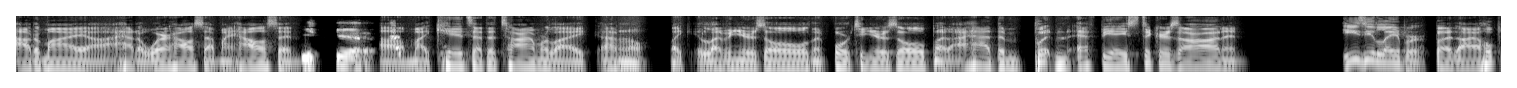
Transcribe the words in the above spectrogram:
out of my. Uh, I had a warehouse at my house, and yeah. uh, my kids at the time were like I don't know, like 11 years old and 14 years old. But I had them putting FBA stickers on and easy labor. But I hope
